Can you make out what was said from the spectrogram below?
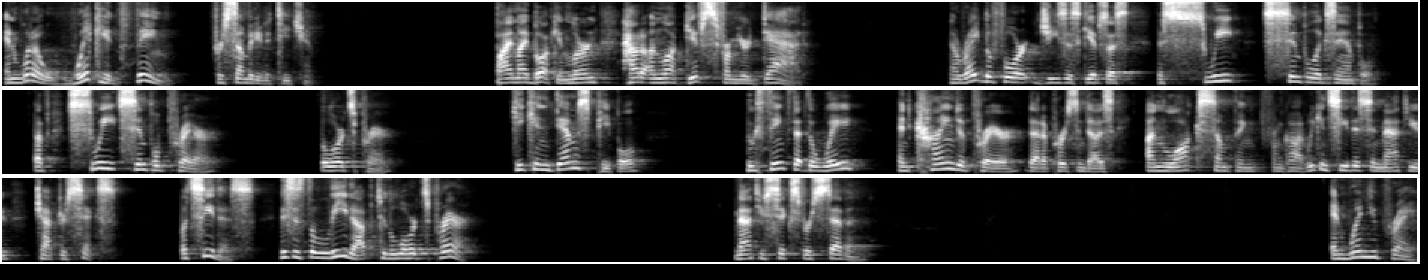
And what a wicked thing for somebody to teach him. Buy my book and learn how to unlock gifts from your dad. Now, right before Jesus gives us the sweet, simple example of sweet, simple prayer, the Lord's Prayer, he condemns people who think that the way and kind of prayer that a person does unlocks something from God. We can see this in Matthew chapter 6. Let's see this. This is the lead up to the Lord's Prayer. Matthew 6, verse 7. And when you pray,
